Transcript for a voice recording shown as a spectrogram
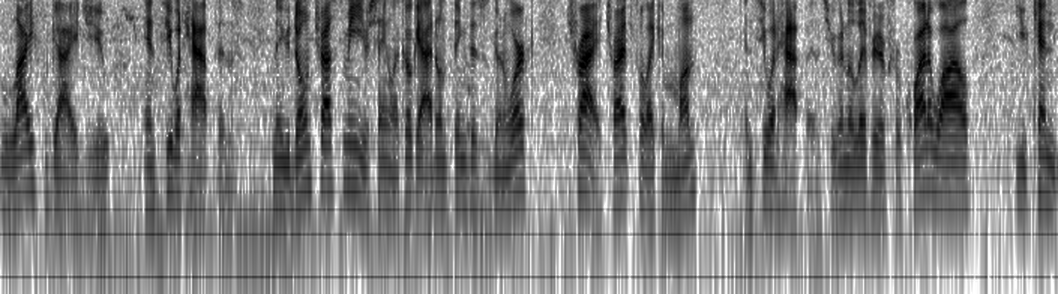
life guide you and see what happens. Now, you don't trust me, you're saying, like, okay, I don't think this is gonna work. Try it. Try it for like a month and see what happens. You're gonna live here for quite a while. You can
